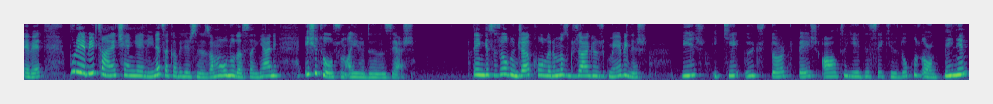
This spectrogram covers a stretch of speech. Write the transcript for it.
Evet. Buraya bir tane çengelli iğne takabilirsiniz ama onu da sayın. Yani eşit olsun ayırdığınız yer. Dengesiz olunca kollarımız güzel gözükmeyebilir. 1, 2, 3, 4, 5, 6, 7, 8, 9, 10. Benim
